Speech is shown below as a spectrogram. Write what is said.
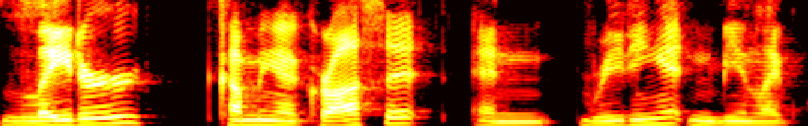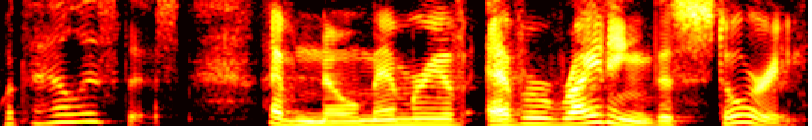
later coming across it and reading it and being like, what the hell is this? I have no memory of ever writing this story.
